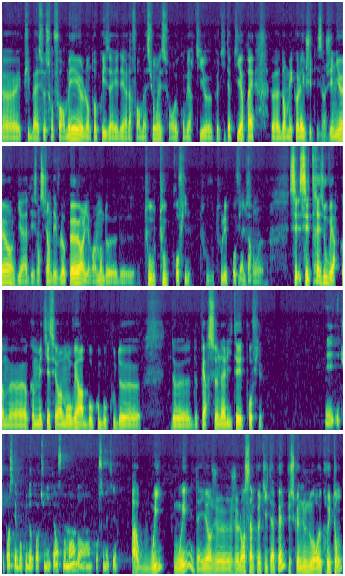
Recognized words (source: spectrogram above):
euh, et puis bah, elles se sont formées. L'entreprise a aidé à la formation et se sont reconverties euh, petit à petit. Après, euh, dans mes collègues, j'ai des ingénieurs, il y a des anciens développeurs, il y a vraiment de, de tout tout profil. tous les profils sont. c'est très ouvert comme comme métier. C'est vraiment ouvert à beaucoup beaucoup de de, de personnalités et de profils. Et, tu penses qu'il y a beaucoup d'opportunités en ce moment dans, pour ce métier? Ah oui, oui. D'ailleurs, je, je, lance un petit appel puisque nous nous recrutons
